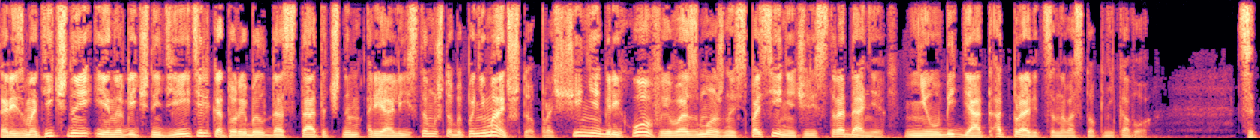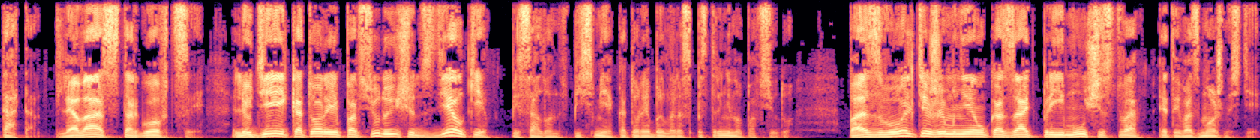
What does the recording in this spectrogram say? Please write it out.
Харизматичный и энергичный деятель, который был достаточным реалистом, чтобы понимать, что прощение грехов и возможность спасения через страдания не убедят отправиться на восток никого. Цитата. «Для вас, торговцы, людей, которые повсюду ищут сделки», писал он в письме, которое было распространено повсюду, «позвольте же мне указать преимущества этой возможности.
